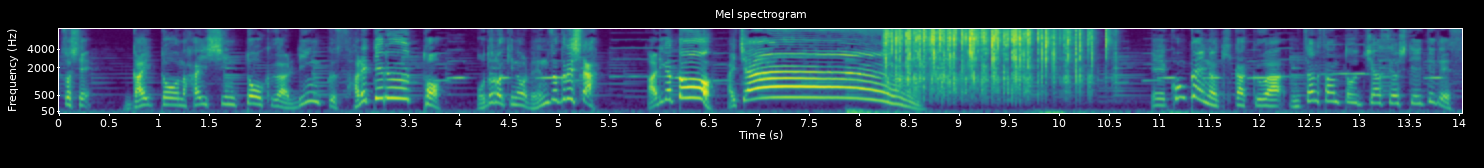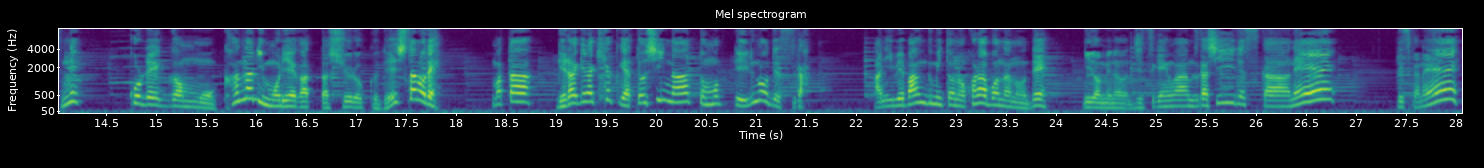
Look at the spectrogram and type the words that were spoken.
そして該当の配信トークがリンクされてると、驚きの連続でした。ありがとう愛ちゃんえー今回の企画は、三春さんと打ち合わせをしていてですね、これがもうかなり盛り上がった収録でしたので、またゲラゲラ企画やってほしいなと思っているのですが、アニメ番組とのコラボなので、2度目の実現は難しいですかね？ですかね？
